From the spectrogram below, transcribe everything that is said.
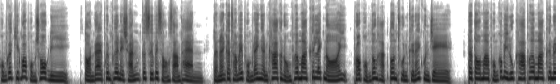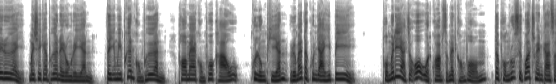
ผมก็คิดว่าผมโชคดี ตอนแรกเพื่อนๆในชั้นก็ซื้อไป2อสามแผ่น แต่นั่นก็ทำให้ผมได้เงินค่าขนมเพิ่มมากขึ้นเล็กน้อย เพราะผมต้องหักต้นทุนคืนให้คุณเจ แต่ต่อมาผมก็มีลูกค้าเพิ่มมากขึ้นเรื่อยๆ ไม่ใช่แค่เพื่อนในโรงเรียน แต่ยังมีเพื่อนของเพื่อน พ่อแม่ของพวกเขา คุณลุงเพี้ยน หรือแม้แต่คุณยายฮิปปี้ ผมไม่ได้อยากจะโอ้อวดความสำเร็จของผม แต่ผมรู้สึกว่าเทรนด์การสะ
